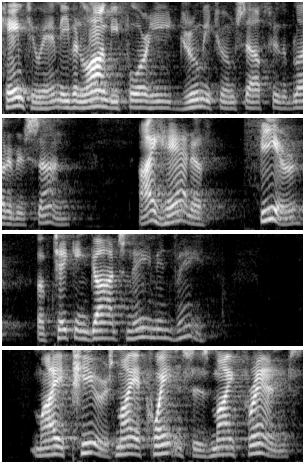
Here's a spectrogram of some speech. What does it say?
came to him, even long before he drew me to himself through the blood of his Son, I had a fear of taking God's name in vain. My peers, my acquaintances, my friends,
